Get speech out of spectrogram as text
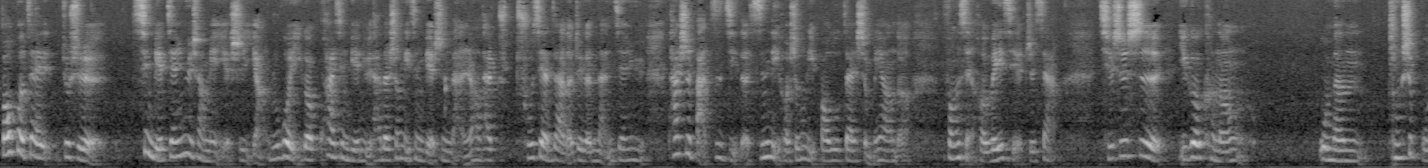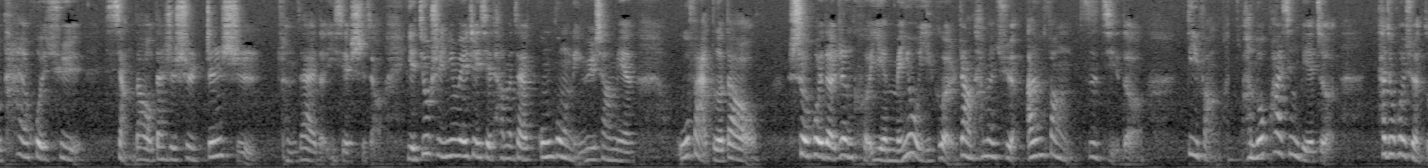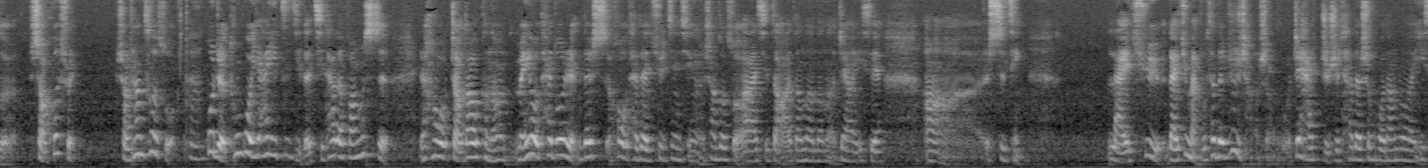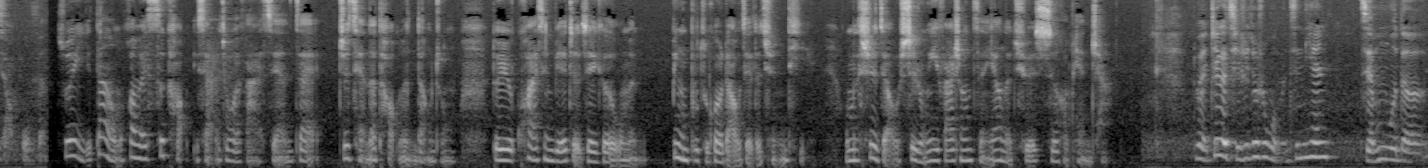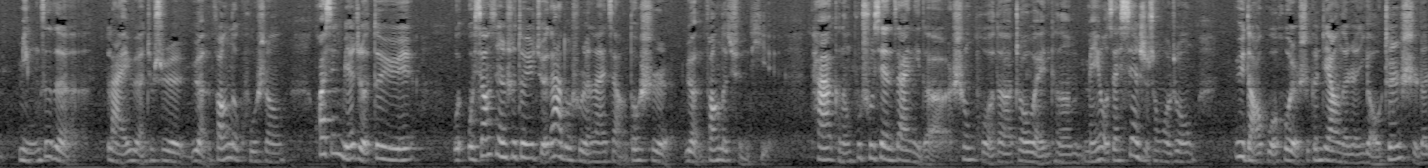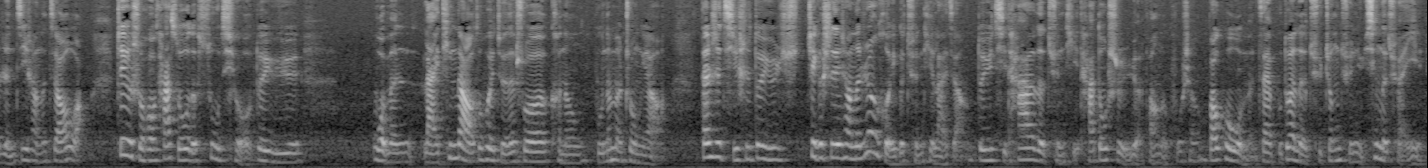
包括在就是性别监狱上面也是一样。如果一个跨性别女，她的生理性别是男，然后她出出现在了这个男监狱，她是把自己的心理和生理暴露在什么样的风险和威胁之下？其实是一个可能我们平时不太会去想到，但是是真实存在的一些视角。也就是因为这些，他们在公共领域上面无法得到社会的认可，也没有一个让他们去安放自己的地方。很多跨性别者，他就会选择少喝水、少上厕所，或者通过压抑自己的其他的方式。然后找到可能没有太多人的时候，他再去进行上厕所啊、洗澡啊等等等等这样一些啊、事情，来去来去满足他的日常生活。这还只是他的生活当中的一小部分。所以，一旦我们换位思考一下，就会发现，在之前的讨论当中，对于跨性别者这个我们并不足够了解的群体，我们的视角是容易发生怎样的缺失和偏差？对，这个其实就是我们今天节目的名字的来源，就是远方的哭声。跨性别者对于我，我相信是对于绝大多数人来讲，都是远方的群体。他可能不出现在你的生活的周围，你可能没有在现实生活中遇到过，或者是跟这样的人有真实的人际上的交往。这个时候，他所有的诉求对于我们来听到，都会觉得说可能不那么重要。但是其实对于这个世界上的任何一个群体来讲，对于其他的群体，它都是远方的哭声。包括我们在不断的去争取女性的权益，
